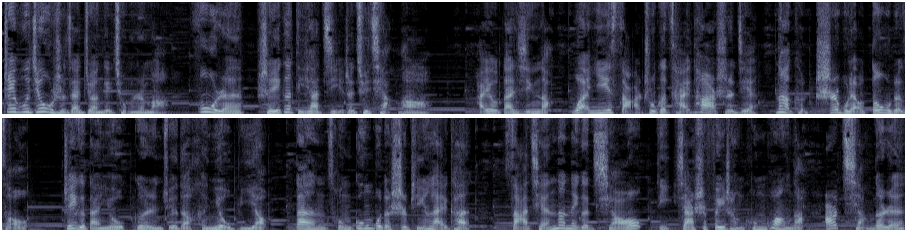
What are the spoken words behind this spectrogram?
这不就是在捐给穷人吗？富人谁搁底下挤着去抢啊？还有担心的，万一撒出个踩踏事件，那可吃不了兜着走。这个担忧，个人觉得很有必要。但从公布的视频来看。撒钱的那个桥底下是非常空旷的，而抢的人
